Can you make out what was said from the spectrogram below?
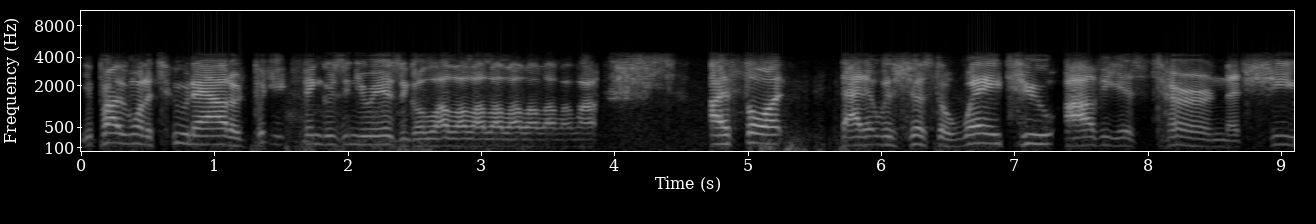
you probably want to tune out or put your fingers in your ears and go la la la la la la la la la. I thought that it was just a way too obvious turn that she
